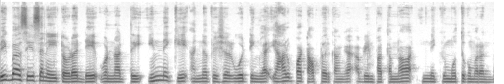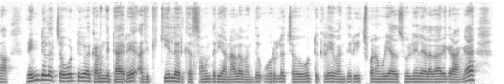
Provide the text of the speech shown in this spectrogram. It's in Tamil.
பிக் பாஸ் சீசன் எயிட்டோட டே ஒன் நாட் த்ரீ இன்னைக்கு அன்அஃபிஷியல் ஓட்டிங்கில் யாருப்பா டாப்பில் இருக்காங்க அப்படின்னு பார்த்தோம்னா இன்னைக்கு முத்துக்குமரன் தான். ரெண்டு லட்சம் ஓட்டுகளை கடந்துட்டாரு. அதுக்கு கீழே இருக்க சௌந்தர்யானால் வந்து ஒரு லட்சம் ஓட்டுகளே வந்து ரீச் பண்ண முடியாத சூழ்நிலையில் தான் இருக்கிறாங்க.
